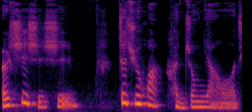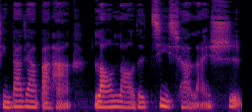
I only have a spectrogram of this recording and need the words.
而事实是，这句话很重要哦，请大家把它牢牢的记下来。是，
